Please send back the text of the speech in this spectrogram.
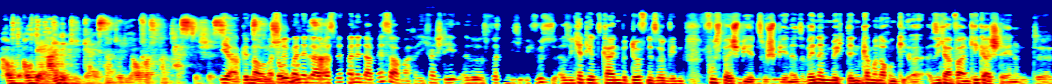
auch, auch der reine Kicker ist natürlich auch was Fantastisches. Ja, genau. Was will, man denn da, was will man denn da besser machen? Ich verstehe, also ich, ich wüsste, also ich hätte jetzt kein Bedürfnis, irgendwie ein Fußballspiel zu spielen. Also wenn dann möchte, dann kann man auch ein, äh, sich einfach einen Kicker stellen und äh,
